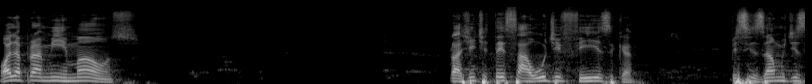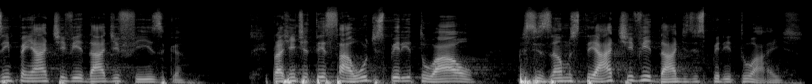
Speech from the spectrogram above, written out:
Olha para mim, irmãos. Para a gente ter saúde física, precisamos desempenhar atividade física. Para a gente ter saúde espiritual, precisamos ter atividades espirituais.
